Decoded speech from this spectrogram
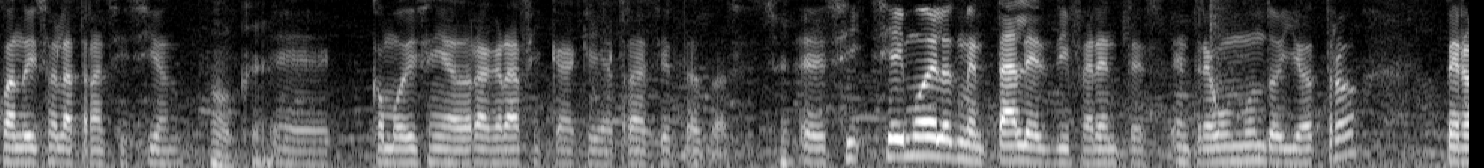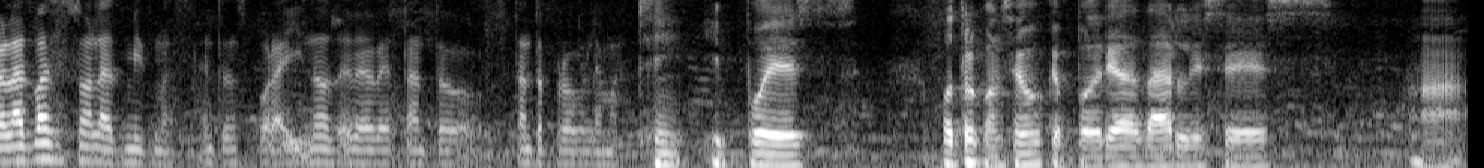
cuando hizo la transición. Eh, como diseñadora gráfica que ya trae ciertas bases. Sí. Eh, sí, hay modelos mentales diferentes entre un mundo y otro, pero las bases son las mismas, entonces por ahí no debe haber tanto, tanto problema. Sí, y pues otro consejo que podría darles es ah,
